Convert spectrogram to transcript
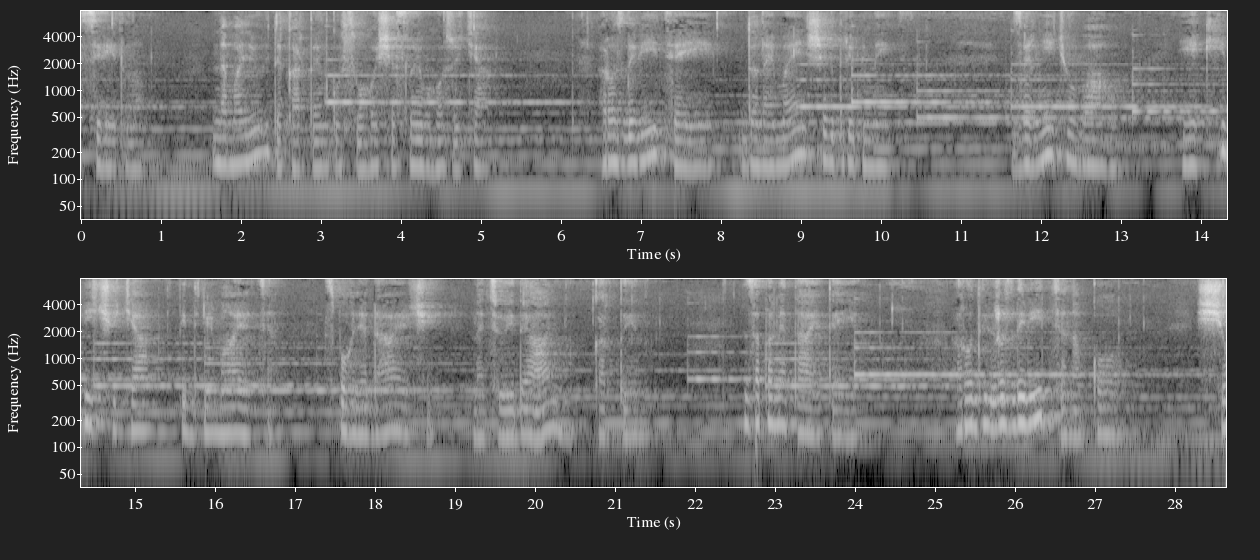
світло. Намалюйте картинку свого щасливого життя. Роздивіться її до найменших дрібниць. Зверніть увагу, які відчуття піднімаються, споглядаючи на цю ідеальну картину. Запам'ятайте їх, роздивіться навколо, що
